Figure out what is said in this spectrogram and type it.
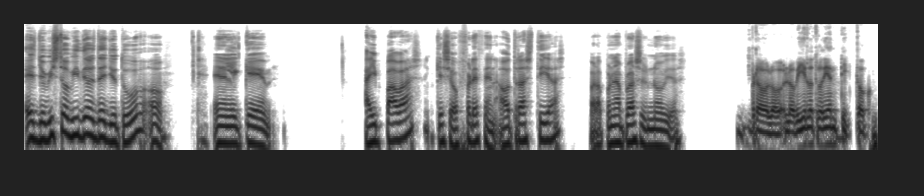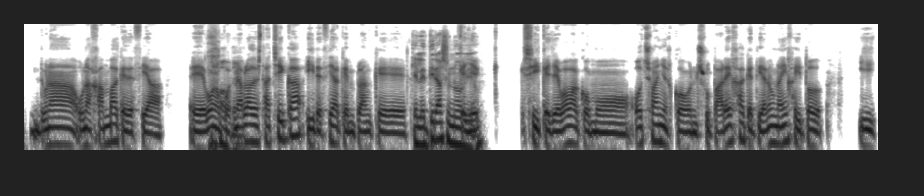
eh, yo he visto vídeos de YouTube oh, en el que hay pavas que se ofrecen a otras tías para poner a prueba a sus novios. Bro, lo, lo vi el otro día en TikTok de una, una jamba que decía, eh, bueno, pues me ha hablado de esta chica y decía que en plan que, Que le tira a su novio. sí, que llevaba como ocho años con su pareja, que tenían una hija y todo. Y,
